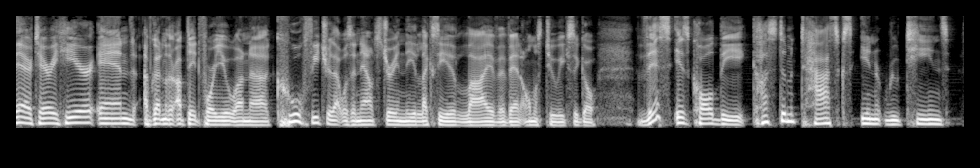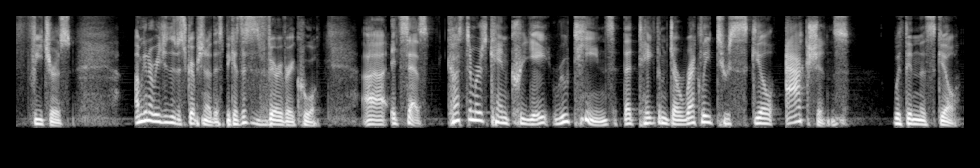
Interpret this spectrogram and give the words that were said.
there, Terry here, and I've got another update for you on a cool feature that was announced during the Alexa Live event almost two weeks ago. This is called the Custom Tasks in Routines features. I'm going to read you the description of this because this is very, very cool. Uh, it says customers can create routines that take them directly to skill actions within the skill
